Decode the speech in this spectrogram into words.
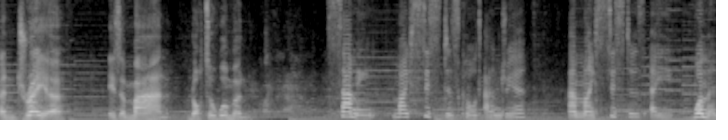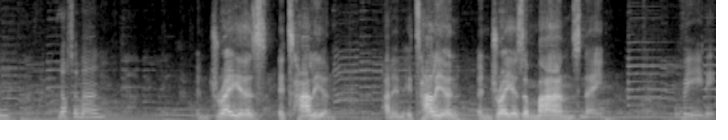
Andrea is a man, not a woman. Sammy, my sister's called Andrea, and my sister's a woman, not a man. Andrea's Italian, and in Italian, Andrea's a man's name. Really?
